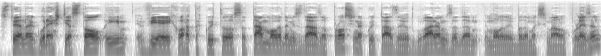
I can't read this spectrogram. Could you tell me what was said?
Стоя на горещия стол и вие и хората, които са там, могат да ми задават въпроси, на които аз да ви отговарям, за да мога да ви бъда максимално полезен.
